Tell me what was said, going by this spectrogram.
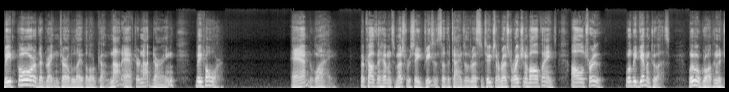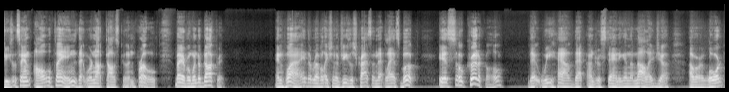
Before the great and terrible day of the Lord comes, not after, not during, before. And why? Because the heavens must receive Jesus to the times of the restitution or restoration of all things. All truth will be given to us. We will grow up into Jesus and all things that were not tossed to and fro by every wind of doctrine. And why the revelation of Jesus Christ in that last book is so critical that we have that understanding and the knowledge uh, of our Lord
